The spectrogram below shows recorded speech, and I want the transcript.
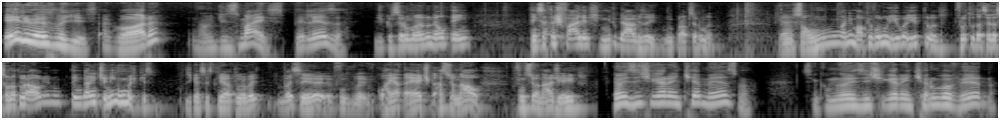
Ele mesmo disse. Agora, não diz mais. Beleza. De que o ser humano não tem, tem certas falhas muito graves aí no próprio ser humano. É só um animal que evoluiu aí, fruto da seleção natural, e não tem garantia nenhuma de que, de que essa criatura vai, ser correta, ética, racional, funcionar direito. Não existe garantia mesmo. Assim como não existe garantia no governo.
